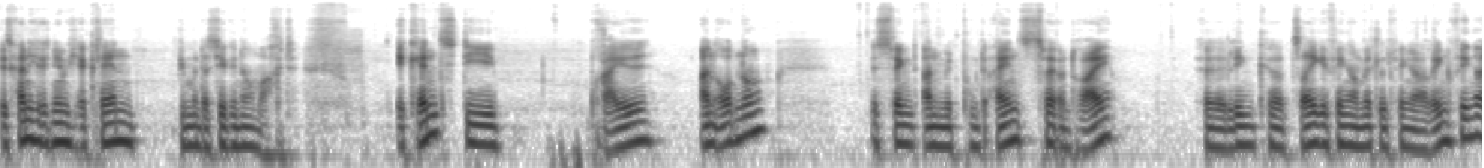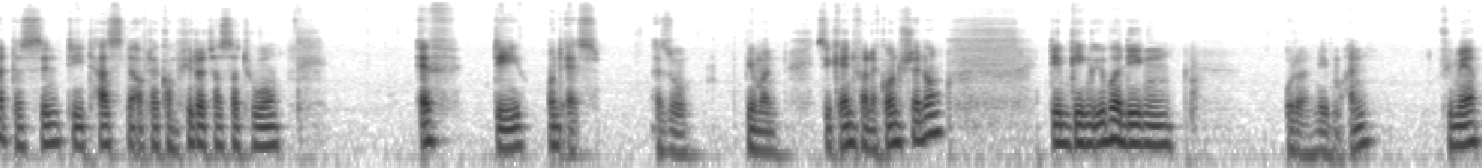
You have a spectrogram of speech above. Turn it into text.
Jetzt kann ich euch nämlich erklären, wie man das hier genau macht. Ihr kennt die Braille-Anordnung. Es fängt an mit Punkt 1, 2 und 3. Äh, linker Zeigefinger, Mittelfinger, Ringfinger. Das sind die Tasten auf der Computertastatur F, D und S. Also wie man sie kennt von der Grundstellung. Dem gegenüber liegen, oder nebenan vielmehr,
